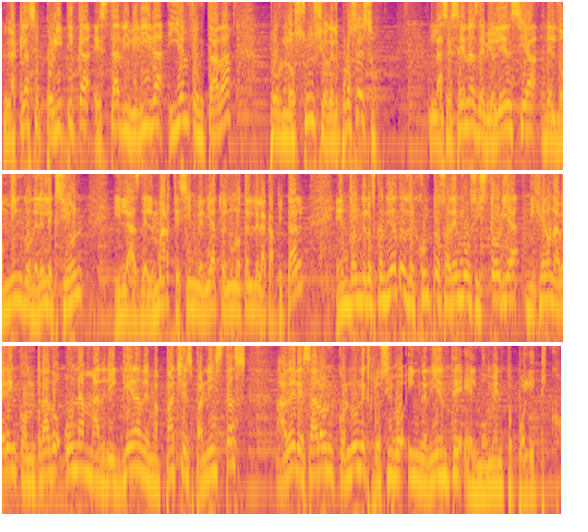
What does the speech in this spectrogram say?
la clase política está dividida y enfrentada por lo sucio del proceso. Las escenas de violencia del domingo de la elección y las del martes inmediato en un hotel de la capital, en donde los candidatos de Juntos Haremos Historia dijeron haber encontrado una madriguera de mapaches panistas, aderezaron con un explosivo ingrediente el momento político.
